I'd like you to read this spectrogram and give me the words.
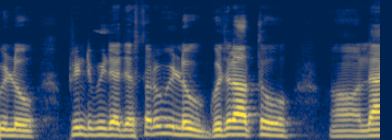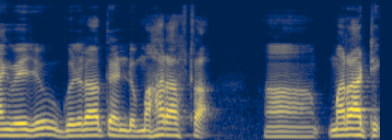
వీళ్ళు ప్రింట్ మీడియా చేస్తారు. వీళ్ళు గుజరాత్ లాంగ్వేజ్ గుజరాత్ అండ్ మహారాష్ట్ర మరాఠీ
